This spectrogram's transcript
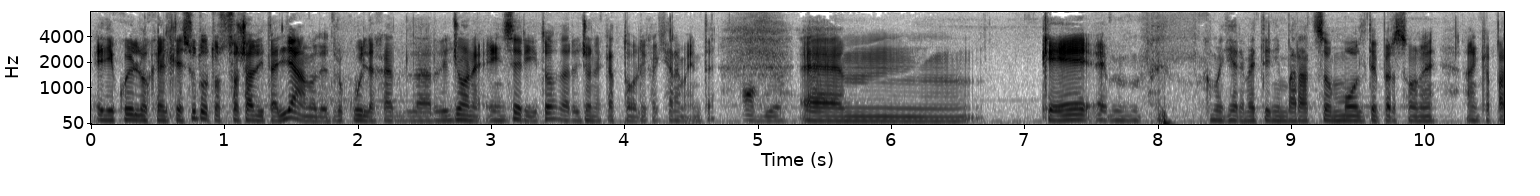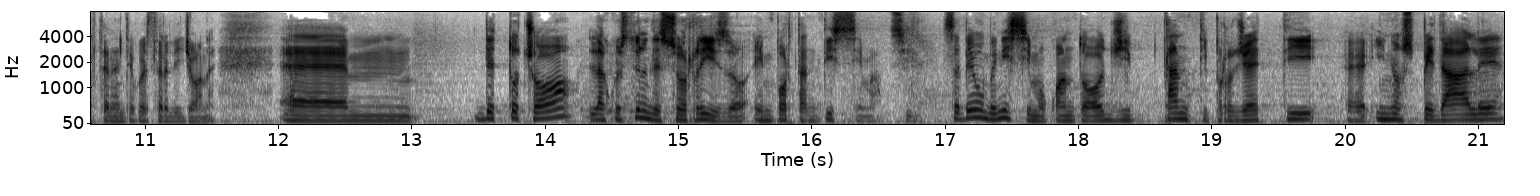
e di quello che è il tessuto sociale italiano, dentro cui la, la religione è inserito, la religione cattolica chiaramente. Ovvio. Ehm, che ehm, come dire, mette in imbarazzo molte persone anche appartenenti a questa religione. Ehm, Detto ciò, la questione del sorriso è importantissima. Sì. Sappiamo benissimo quanto oggi tanti progetti eh, in ospedale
